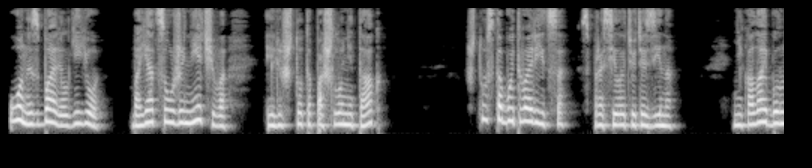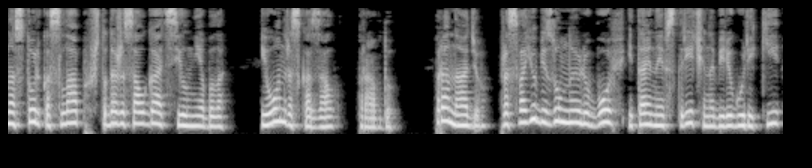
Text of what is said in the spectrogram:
Он избавил ее. Бояться уже нечего. Или что-то пошло не так? «Что с тобой творится?» — спросила тетя Зина. Николай был настолько слаб, что даже солгать сил не было. И он рассказал правду. Про Надю, про свою безумную любовь и тайные встречи на берегу реки,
